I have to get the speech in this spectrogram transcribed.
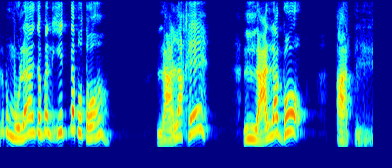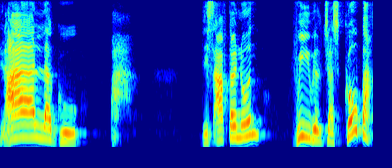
Alam mo, mula sa maliit na buto, lalaki, lalago, at lalago pa. This afternoon, we will just go back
